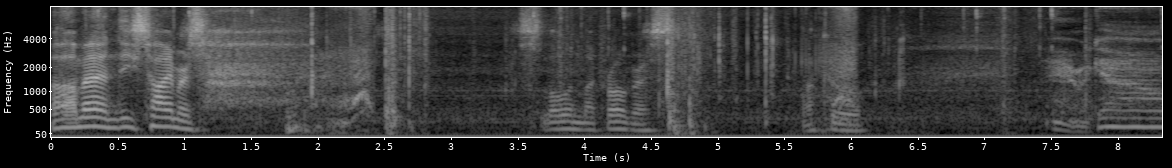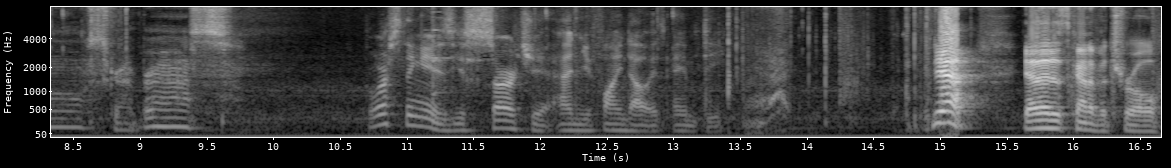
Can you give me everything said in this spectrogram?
Oh man, these timers. Slowing my progress. Not cool. There we go. Scrap brass. The worst thing is, you search it and you find out it's empty. Yeah, yeah, that is kind of a troll.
